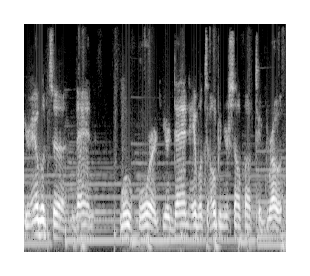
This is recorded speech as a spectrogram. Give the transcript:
you're able to then move forward. You're then able to open yourself up to growth,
